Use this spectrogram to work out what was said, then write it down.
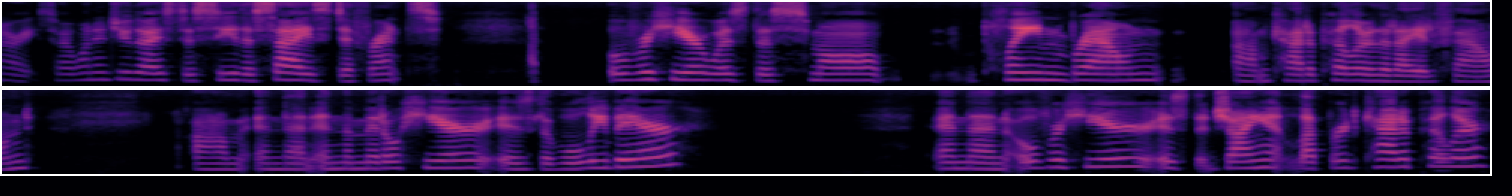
Alright, so I wanted you guys to see the size difference. Over here was the small plain brown um, caterpillar that I had found. Um, and then in the middle here is the woolly bear. And then over here is the giant leopard caterpillar.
